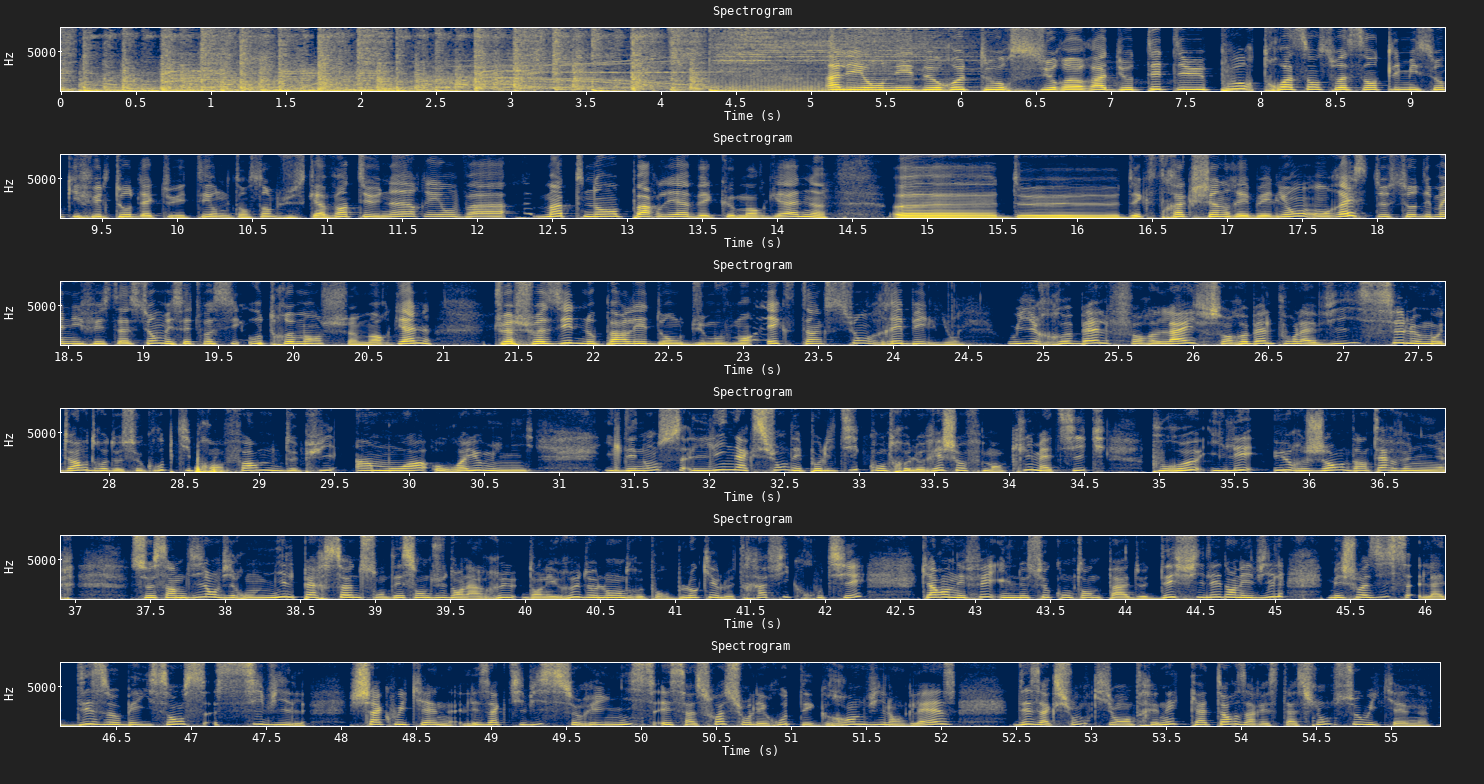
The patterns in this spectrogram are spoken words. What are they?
Allez, on est de retour sur euh, Radio TTU pour 360, l'émission qui fait le tour de l'actualité. On est ensemble jusqu'à 21h et on va maintenant parler avec Morgane euh, de d'Extraction Rebellion. On reste sur des manifestations, mais cette fois-ci outre-Manche. Morgane, tu as choisi de nous parler donc du mouvement Extinction Rébellion. Oui, Rebelle for Life, soit Rebelle pour la vie, c'est le mot d'ordre de ce groupe qui prend forme depuis un mois au Royaume-Uni. Il dénonce l'inaction des politiques contre le réchauffement climatique. Pour eux, il est urgent d'intervenir. Ce samedi, environ 1000 personnes sont descendues dans, la rue, dans les rues de Londres pour bloquer le trafic routier, car en effet, ils ne se contentent pas de défiler dans les villes, mais choisissent la désobéissance civile. Chaque week-end, les activistes se réunissent et s'assoient sur les routes des grandes villes anglaises, des actions qui ont entraîné 14 arrestations ce week-end.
